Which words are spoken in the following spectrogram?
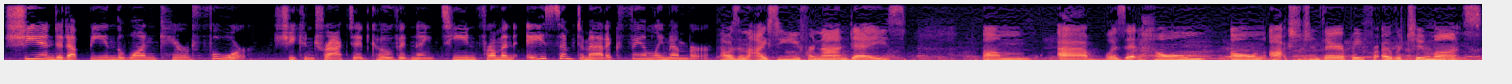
she ended up being the one cared for. She contracted COVID 19 from an asymptomatic family member. I was in the ICU for nine days. Um, I was at home on oxygen therapy for over two months,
